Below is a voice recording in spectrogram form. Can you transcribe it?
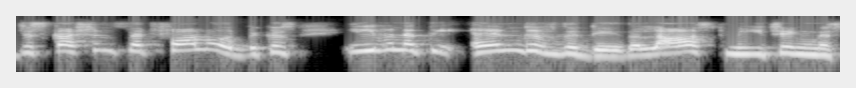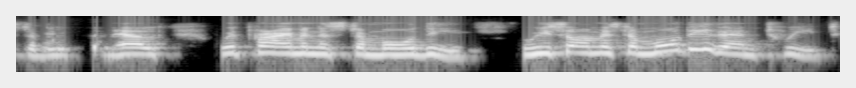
discussions that followed. Because even at the end of the day, the last meeting Mr. Blinken held with Prime Minister Modi, we saw Mr. Modi then tweet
